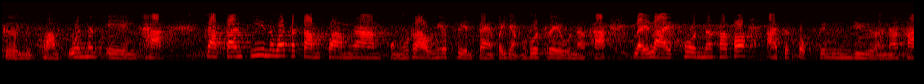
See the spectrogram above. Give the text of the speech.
เกินหรือความอ้วนนั่นเองค่ะจากการที่นวัตกรรมความงามของเราเนี่ยเปลี่ยนแปลงไปอย่างรวดเร็วนะคะ หลายๆ คนนะคะก็อาจจะตกเป็นเหยื่อนะคะ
